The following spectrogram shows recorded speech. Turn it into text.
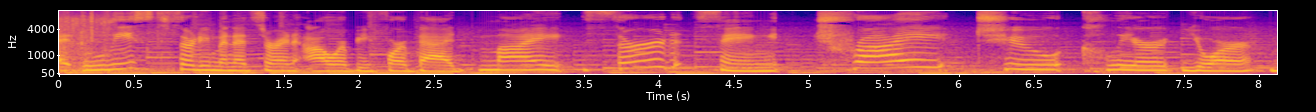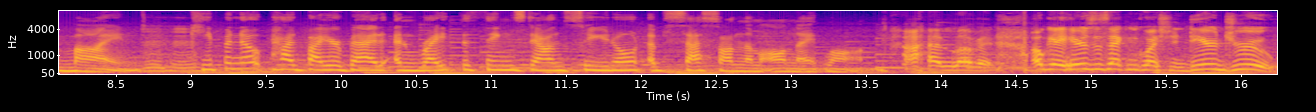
at least 30 minutes or an hour before bed. My third thing, try to clear your mind. Mm-hmm. Keep a notepad by your bed and write the things down so you don't obsess on them all night long. I love it. Okay, here's the second question. Dear Drew,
